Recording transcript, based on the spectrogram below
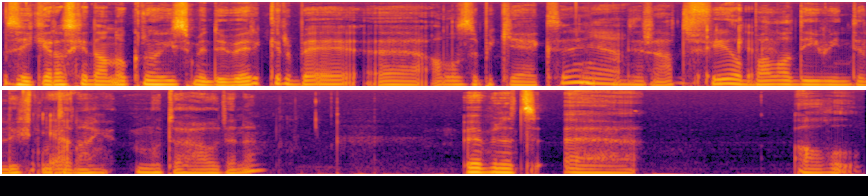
Zeker als je dan ook nog eens met de werker bij eh, alles bekijkt. Hè. Ja, Inderdaad, zeker. veel ballen die we in de lucht moeten, moeten houden. Hè. We hebben het eh, al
